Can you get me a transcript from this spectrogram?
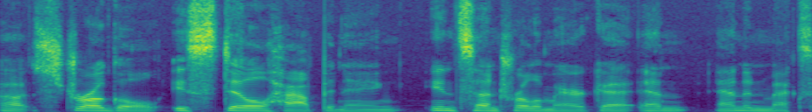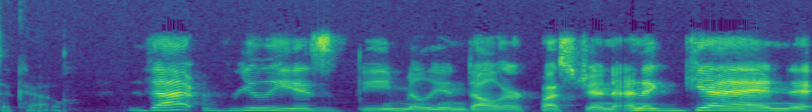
uh, struggle is still happening in Central America and, and in Mexico that really is the million dollar question. And again,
